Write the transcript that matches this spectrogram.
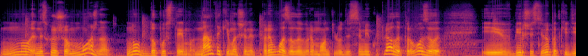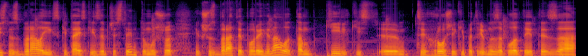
ну не скажу, що можна, ну допустимо. Нам такі машини привозили в ремонт. Люди самі купляли, привозили. І в більшості випадків дійсно збирали їх з китайських запчастин, тому що якщо збирати по оригіналу, там кількість е, цих грошей, які потрібно заплатити за,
